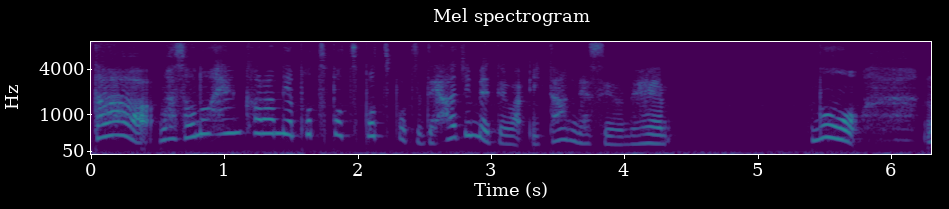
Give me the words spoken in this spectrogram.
た、まあ、その辺からねポツポツポツポツ出始めてはいたんですよね。もう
